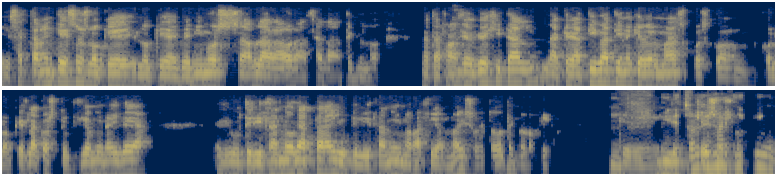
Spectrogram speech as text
exactamente eso es lo que, lo que venimos a hablar ahora, o sea, la, la transformación digital, la creativa tiene que ver más pues con, con lo que es la construcción de una idea eh, utilizando data y utilizando innovación, ¿no? Y sobre todo tecnología. Mm. Director de marketing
